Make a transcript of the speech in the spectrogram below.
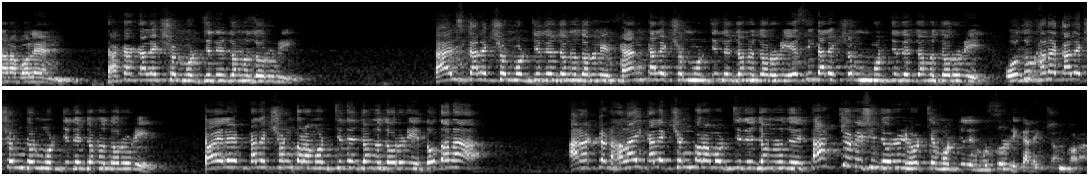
তারা বলেন, টাকা কালেকশন মসজিদের জন্য জরুরি। টাইলস কালেকশন মসজিদের জন্য জরুরি, ফ্যান কালেকশন মসজিদের জন্য জরুরি, এসি কালেকশন মসজিদের জন্য জরুরি অজুখানা কালেকশন মসজিদের জন্য জরুরি, টয়লেট কালেকশন করা মসজিদের জন্য জরুরি, দোতলা আর একটা ঢালাই কালেকশন করা মসজিদের জন্য যদি তার চেয়ে বেশি জরুরি হচ্ছে মসজিদের মুসল্লি কালেকশন করা।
